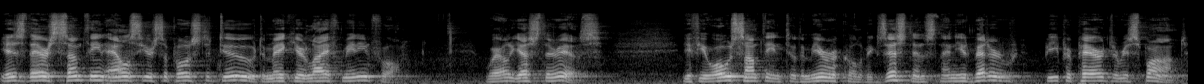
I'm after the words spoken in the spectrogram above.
is there something else you're supposed to do to make your life meaningful? Well, yes, there is. If you owe something to the miracle of existence, then you'd better be prepared to respond.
